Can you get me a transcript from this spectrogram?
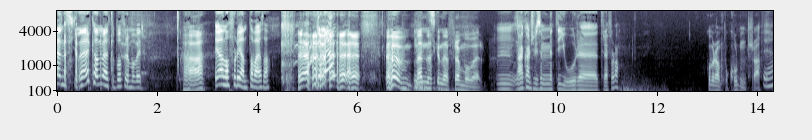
menneskene kan møte på fremover? Hæ? Ja, nå får du gjenta hva jeg sa. Kom igjen! Menneskene fremover. Mm, nei, kanskje hvis en meteor eh, treffer, da. Kommer an på hvor den treffer. Ja.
